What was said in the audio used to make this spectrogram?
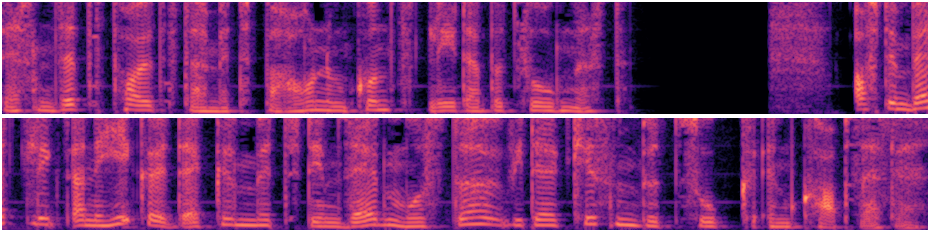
dessen Sitzpolster mit braunem Kunstleder bezogen ist. Auf dem Bett liegt eine Häkeldecke mit demselben Muster wie der Kissenbezug im Korbsessel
